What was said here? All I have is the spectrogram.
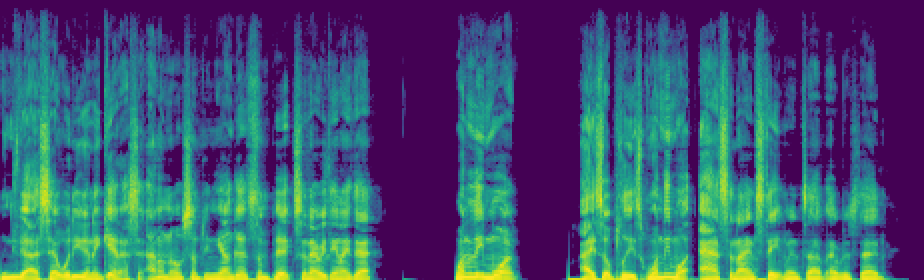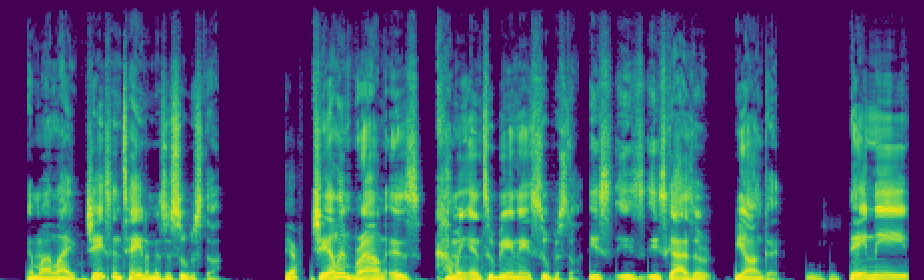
And you guys said, what are you going to get? I said, I don't know, something younger, some picks and everything like that. One of the more, ISO please, one of the more asinine statements I've ever said in my life. Jayson Tatum is a superstar. Yeah. Jaylen Brown is coming into being a superstar. These, these, these guys are beyond good. Mhm. They need,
